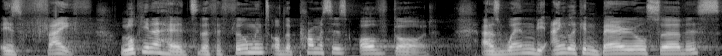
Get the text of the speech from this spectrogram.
is faith looking ahead to the fulfillment of the promises of God. As when the Anglican burial service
